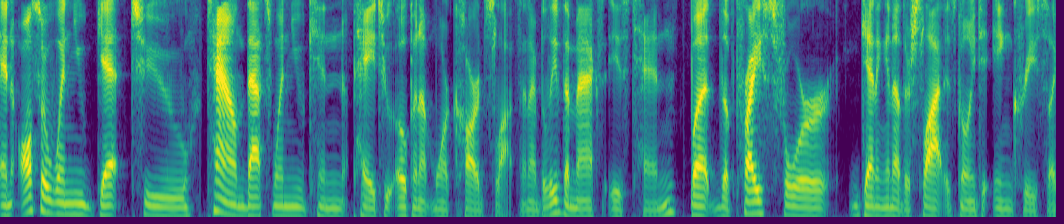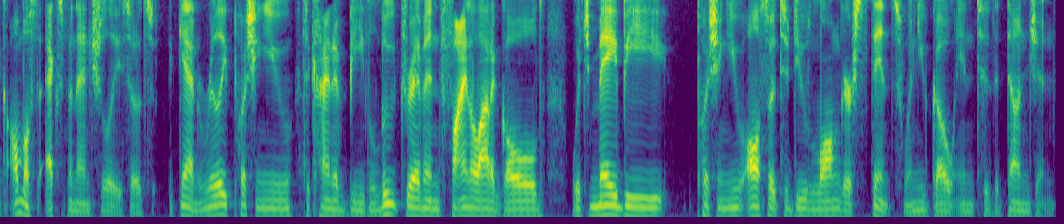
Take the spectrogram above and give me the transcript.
And also, when you get to town, that's when you can pay to open up more card slots. And I believe the max is 10, but the price for getting another slot is going to increase like almost exponentially. So it's again really pushing you to kind of be loot driven, find a lot of gold, which may be pushing you also to do longer stints when you go into the dungeon.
